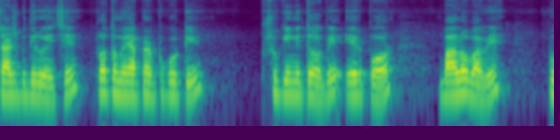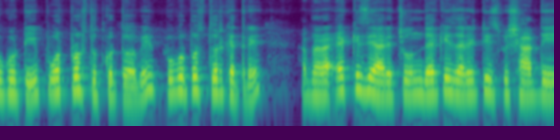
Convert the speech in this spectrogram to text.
চাষবিধি রয়েছে। প্রথমে আপনার পুকুরটি শুকিয়ে নিতে হবে, এরপর ভালোভাবে পুকুরটি প্রস্তুত করতে হবে। পুকুর প্রস্তুতের ক্ষেত্রে আপনারা এক কেজি আরে চুন, দেড় কেজি আরে টিএসপি সার দিয়ে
